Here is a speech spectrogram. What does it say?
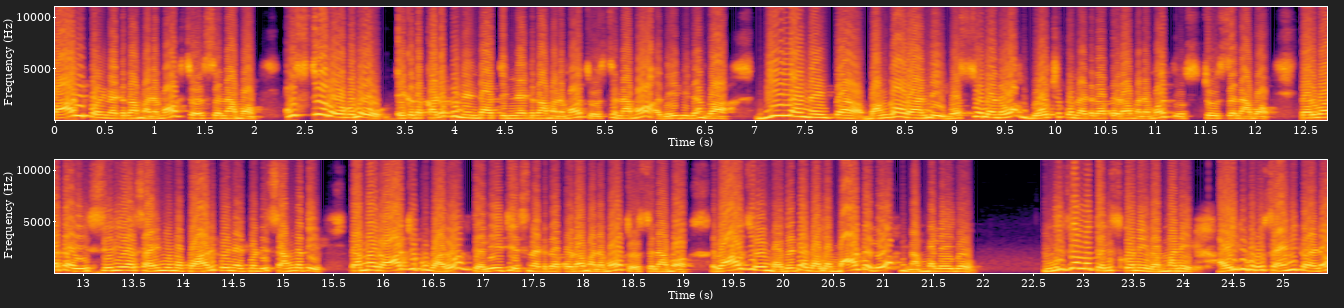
పారిపోయినట్టుగా మనము చూస్తున్నాము. కుష్ఠ రోగులు ఇక్కడ కడుపు నిండా తిన్నట్టుగా మనము చూస్తున్నాము. అదే విధంగా వీలైనంత బంగారాన్ని వస్తువులను దోచుకున్నట్టుగా కూడా మనము చూ- చూస్తున్నాము. తర్వాత ఈ సిరియా సైన్యము పారిపోయినటువంటి సంగతి తమ రాజుకు వారు తెలియజేసినట్టుగా కూడా మనము చూస్తున్నాము. రాజు మొదట వాళ్ళ మాటలు నమ్మలేదు. నిజము తెలుసుకొని రమ్మని ఐదుగురు సైనికులను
